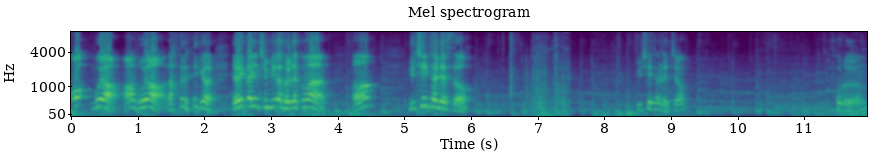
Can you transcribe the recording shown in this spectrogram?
어 뭐야? 아 뭐야? 나 이거 여기까지 준비가 덜 됐구만. 어? 유체 이탈 됐어. 유체 이탈 됐죠? 소름.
